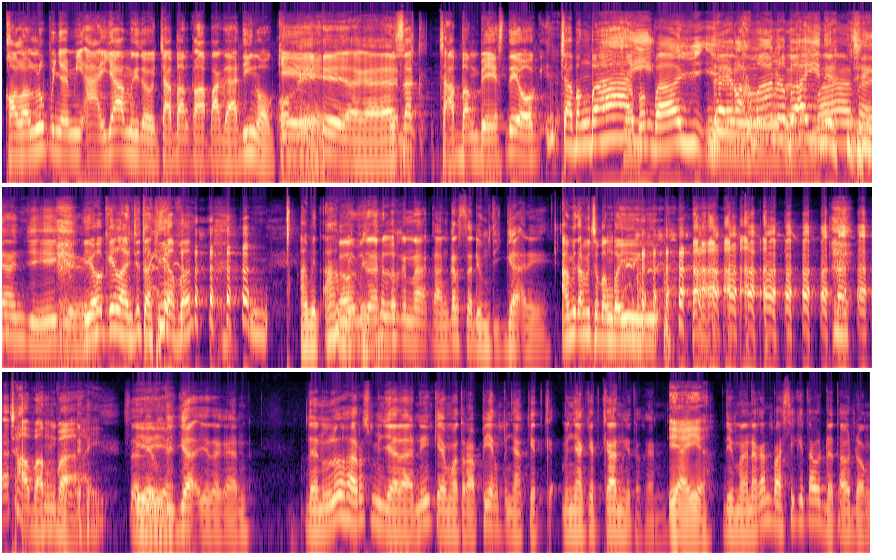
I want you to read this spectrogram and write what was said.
kalau lu punya mie ayam gitu, cabang kelapa gading oke. ya kan. Bisa cabang BSD oke. Ini cabang bayi. cabang bayi. gitu. Daerah mana Daerah bayi nih mana, anjing? anjing gitu. Ya oke lanjut tadi apa? Kalau Amit-amit. ya. misalnya lu kena kanker stadium 3 nih. Amit-amit cabang bayi. cabang bayi. Iya, Stadium iya. 3 gitu kan. Dan lu harus menjalani kemoterapi yang penyakit menyakitkan gitu kan. Iya, iya. Di mana kan pasti kita udah tahu dong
